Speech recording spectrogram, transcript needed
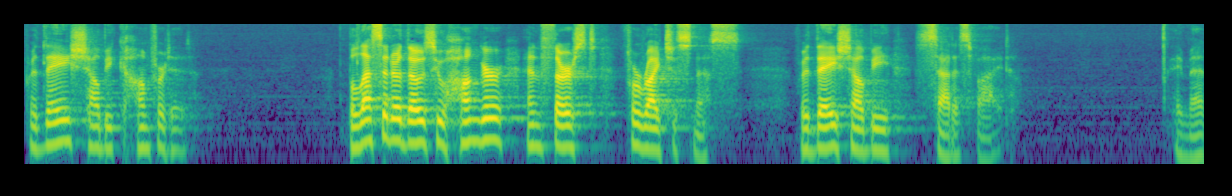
for they shall be comforted. Blessed are those who hunger and thirst for righteousness, for they shall be satisfied. Amen.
